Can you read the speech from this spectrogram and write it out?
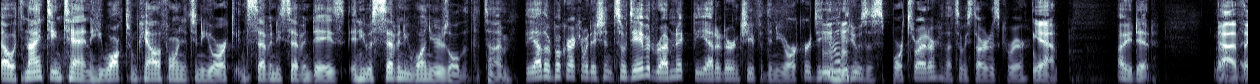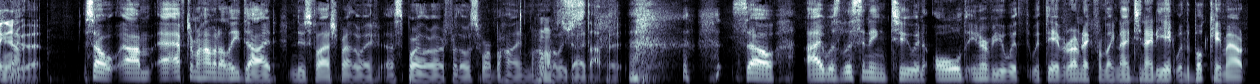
Oh, it's 1910. He walked from California to New York in 77 days, and he was 71 years old at the time. The other book recommendation. So David Remnick, the editor in chief of the New Yorker, did you Mm-hmm. know that he was a sports writer? That's how he started his career. Yeah, Oh, you did. yeah, I think I knew that. So um, a- after Muhammad Ali died, newsflash by the way, uh, spoiler alert for those who are behind. Muhammad Oh, Ali died. Stop it. So I was listening to an old interview with with David Remnick from like 1998 when the book came out.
